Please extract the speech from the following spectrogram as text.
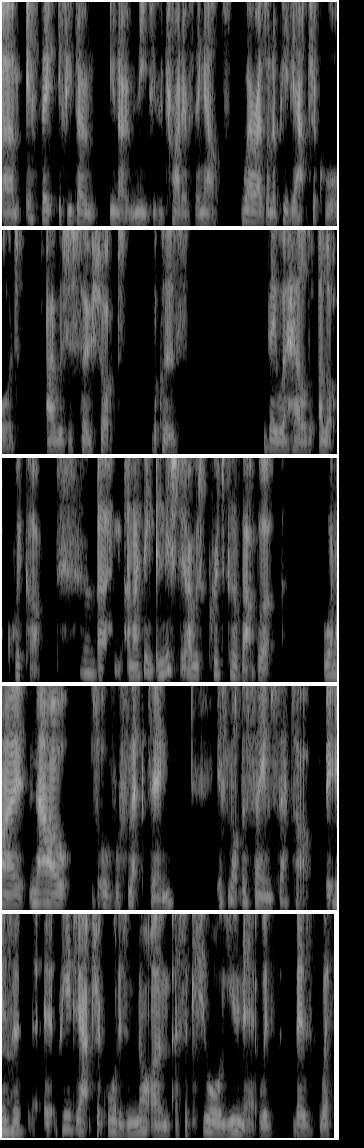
um, if they if you don't you know need if you tried everything else whereas on a pediatric ward i was just so shocked because they were held a lot quicker mm. um, and i think initially i was critical of that but when i now sort of reflecting it's not the same setup It mm. is a, a, pediatric ward is not um, a secure unit with there's with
